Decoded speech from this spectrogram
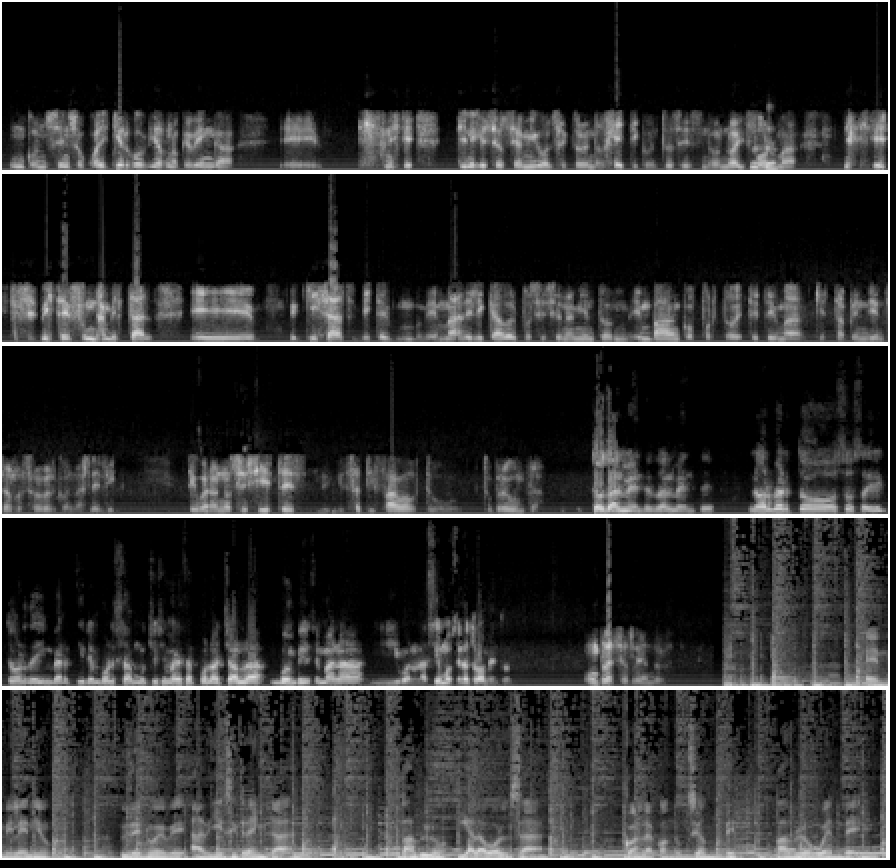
un consenso, cualquier gobierno que venga eh, tiene, que, tiene que serse amigo del sector energético, entonces no, no hay forma viste, es fundamental. Eh, quizás, viste, es más delicado el posicionamiento en, bancos por todo este tema que está pendiente de resolver con las LELIC. Y bueno, no sé si este satisfago tu, tu pregunta. Totalmente, totalmente. Norberto Sosa, director de Invertir en Bolsa, muchísimas gracias por la charla, buen fin de semana y bueno, la seguimos en otro momento. Un placer, Leandro. En Milenio de 9 a 10 y 30. Pablo y a la Bolsa. Con la conducción de Pablo Wende.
